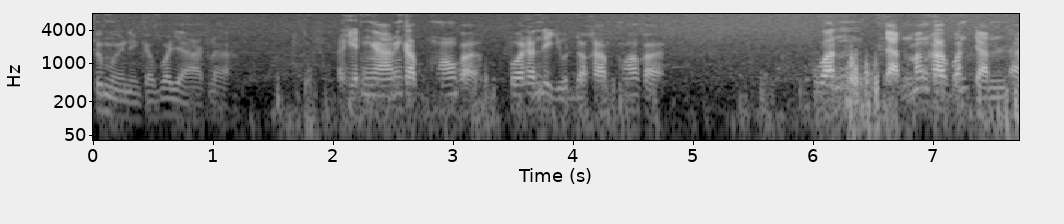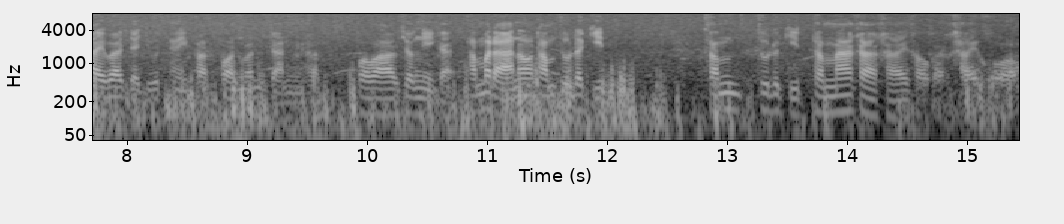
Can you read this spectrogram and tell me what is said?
สมือนี้ก็บ่อยากแล้ว ก็เฮ็ดงานครับเขาก็บ่ทันได้หยุดดอกครับเขาก็ วันจันทร์มั้งครับ วันจันทร์ไอ้ว่าจะหยุดให้พักผ่อนวันจันทร์ครับ เพราะว่าช่วงนี้ก็ธรรมดาเนาะทำธุรกิจทำธุรกิจทำมาค้าขายเขาก็ขายของ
